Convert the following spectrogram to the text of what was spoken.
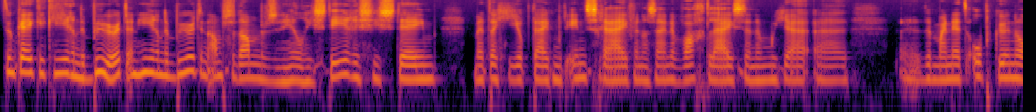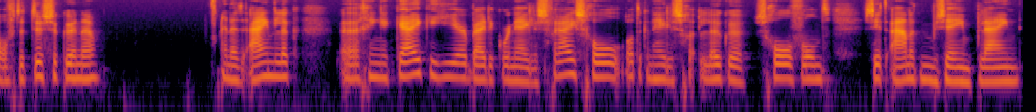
Toen keek ik hier in de buurt. En hier in de buurt in Amsterdam is een heel hysterisch systeem. Met dat je je op tijd moet inschrijven. En dan zijn er wachtlijsten. En dan moet je uh, er maar net op kunnen of ertussen kunnen. En uiteindelijk uh, ging ik kijken hier bij de Cornelis Vrijschool. Wat ik een hele leuke school vond. Zit aan het Museumplein.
